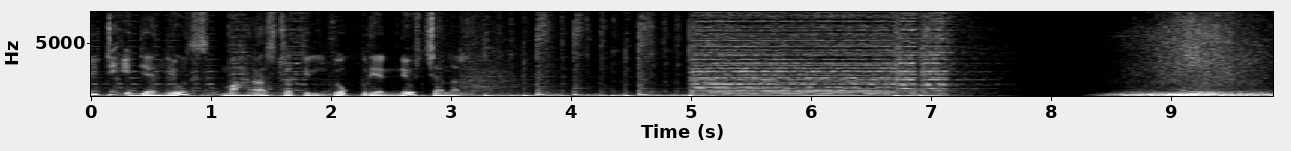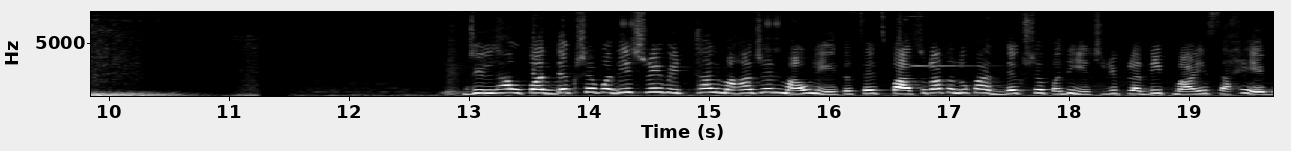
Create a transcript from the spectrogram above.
सिटी इंडिया न्यूज महाराष्ट्रातील लोकप्रिय न्यूज चॅनल. जिल्हा उपाध्यक्षपदी श्री विठ्ठल महाजन माऊली तसेच पाचोरा तालुका अध्यक्षपदी श्री प्रदीप माळी साहेब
